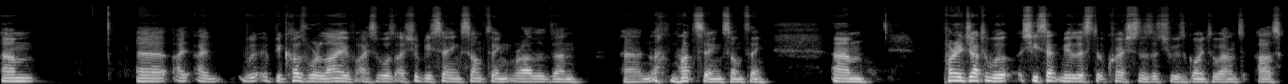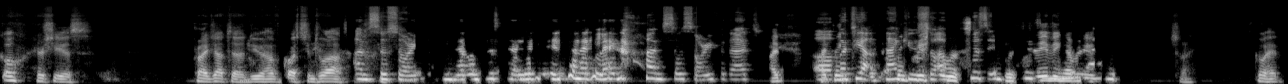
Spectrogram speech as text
Um, uh, I, I, because we're live, I suppose I should be saying something rather than uh, not saying something. Um, Parijata, she sent me a list of questions that she was going to ask. Oh, here she is. Parijata, do you have a question to ask? I'm so sorry. That was just a little internet lag. I'm so sorry for that. I, I uh, think, but yeah, I thank you. So I was just saving every. Sorry, go ahead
